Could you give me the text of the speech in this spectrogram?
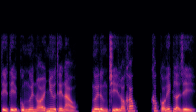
Tỷ tỷ cùng ngươi nói như thế nào, ngươi đừng chỉ lo khóc, khóc có ích lợi gì.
